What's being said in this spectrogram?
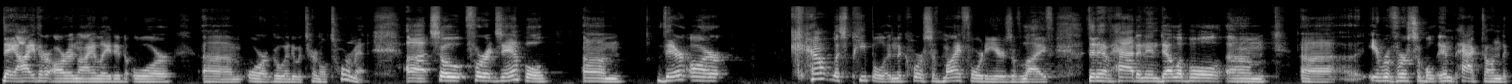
they either are annihilated or um, or go into eternal torment. Uh, so, for example, um, there are countless people in the course of my 40 years of life that have had an indelible um, uh, irreversible impact on the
